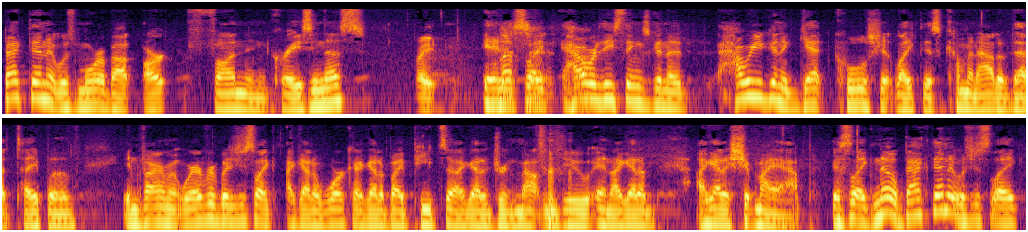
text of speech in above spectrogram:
Back then it was more about art, fun, and craziness. right. And it's like, it. how are these things going to? How are you going to get cool shit like this coming out of that type of environment where everybody's just like, I got to work, I got to buy pizza, I got to drink Mountain Dew, and I got to, I got to ship my app. It's like, no, back then it was just like,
